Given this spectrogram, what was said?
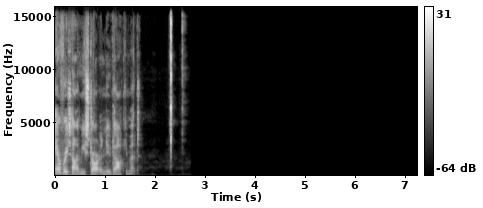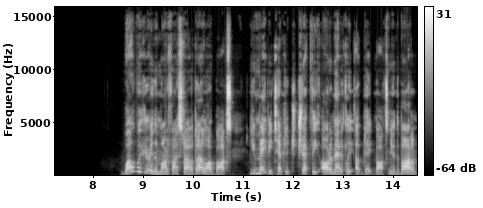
every time you start a new document. While we're here in the Modify Style dialog box, you may be tempted to check the Automatically Update box near the bottom.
